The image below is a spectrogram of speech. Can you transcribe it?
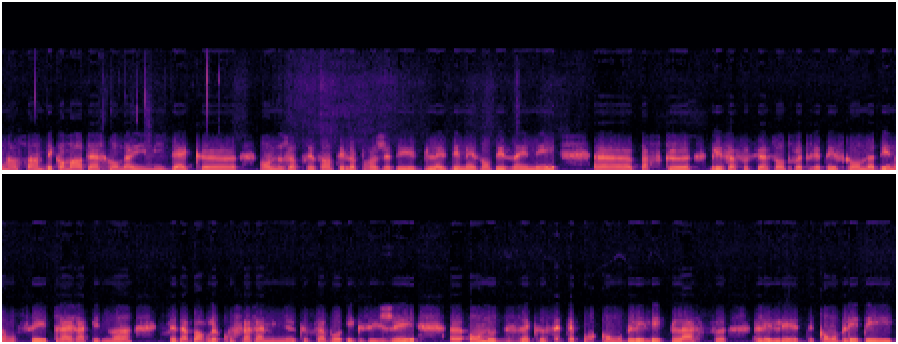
l'ensemble des commentaires qu'on a émis dès que on nous a présenté le projet des, des maisons des aînés, euh, parce que les associations de retraités, ce qu'on a dénoncé très rapidement, c'est d'abord le coût faramineux que ça va exiger. on nous disait que c'était pour combler les places, les, les, combler des,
